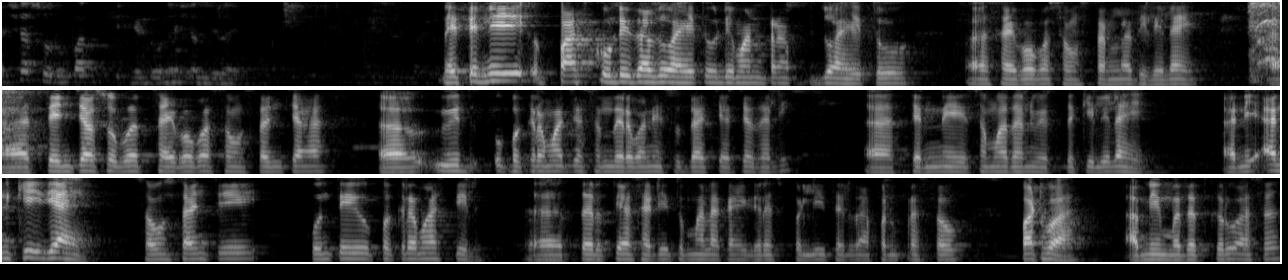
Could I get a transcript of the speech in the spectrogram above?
कशा स्वरूपात हे डोनेशन दिलंय? नाही त्यांनी पाच कोटीचा जो आहे तो डिमांड ड्राफ्ट जो आहे तो साईबाबा संस्थानला दिलेला आहे. त्यांच्यासोबत साईबाबा संस्थांच्या विविध उपक्रमाच्या संदर्भाने सुद्धा चर्चा झाली. त्यांनी समाधान व्यक्त केलेलं आहे. आणि आणखी जे आहे संस्थांचे कोणतेही उपक्रम असतील तर त्यासाठी तुम्हाला काही गरज पडली तर आपण प्रस्ताव पाठवा. आम्ही मदत करू असं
